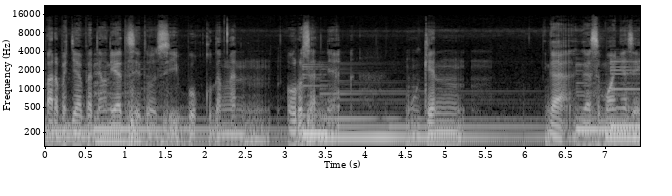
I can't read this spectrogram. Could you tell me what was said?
para pejabat yang di atas itu sibuk dengan urusannya mungkin nggak nggak semuanya sih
